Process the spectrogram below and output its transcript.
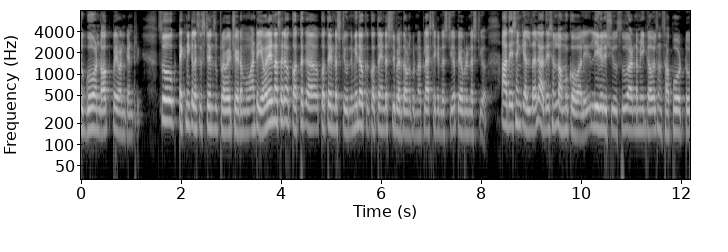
To go and occupy one country so technical assistance provide చేయడము. అంటే ఎవరైనా సరే ఒక కొత్త కొత్త ఇండస్ట్రీ ఉంది. మీరే ఒక కొత్త ఇండస్ట్రీ పెడదాం అనుకుంటున్నారు. ప్లాస్టిక్ ఇండస్ట్రీయో పేపర్ ఇండస్ట్రీయో ఆ దేశంకి వెళ్ళాలి ఆ దేశంలో అమ్ముకోవాలి. లీగల్ ఇష్యూస్ అండ్ మీకు కావాల్సిన సపోర్టు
